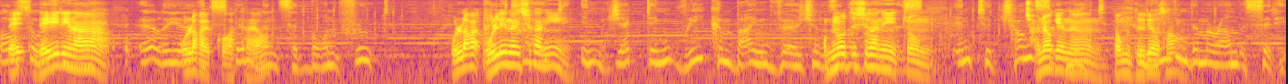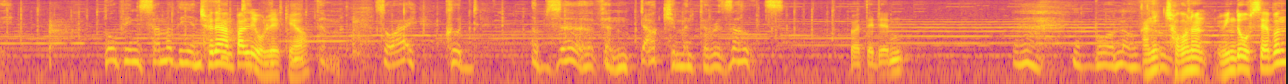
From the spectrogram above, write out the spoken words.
If 내일이나 올라갈 것 같아요. experiments had borne fruit. 올라가 올리는 시간이 tried injecting recombined versions 업로드 of the 시간이 좀 into chunks of 저녁에는 meat 너무 and 느려서 leaving them around the city, hoping some of the 최대한 빨리 올릴게요. eat them, so I could observe and document the results. But they didn't? It bore no 아니. 저거는 윈도우 7?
